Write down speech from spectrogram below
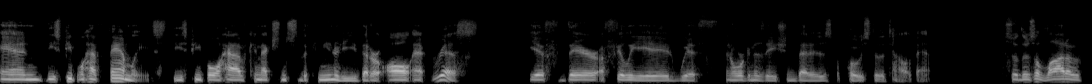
and these people have families. These people have connections to the community that are all at risk if they're affiliated with an organization that is opposed to the taliban. So there's a lot of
